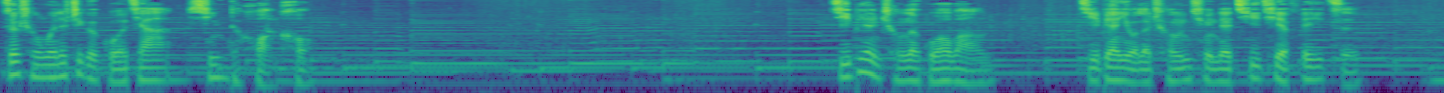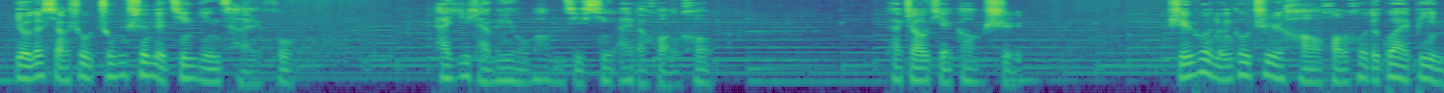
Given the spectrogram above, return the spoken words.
则成为了这个国家新的皇后。即便成了国王。即便有了成群的妻妾妃子，有了享受终身的金银财富，他依然没有忘记心爱的皇后。他招贴告示：谁若能够治好皇后的怪病，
